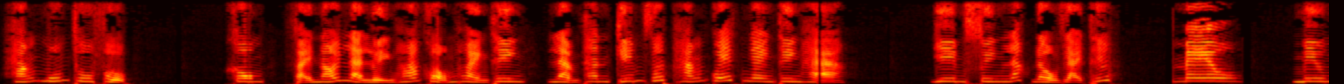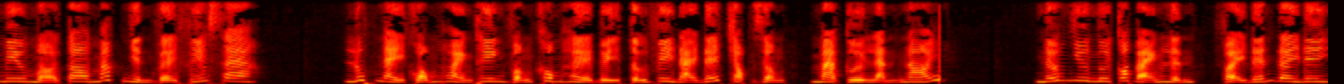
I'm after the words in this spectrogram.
Hắn muốn thu phục. Không, phải nói là luyện hóa khổng hoàng thiên, làm thanh kiếm giúp hắn quét ngang thiên hạ. Diêm xuyên lắc đầu giải thích. Mèo. miu miu mở to mắt nhìn về phía xa. Lúc này khổng hoàng thiên vẫn không hề bị tử vi đại đế chọc giận, mà cười lạnh nói. Nếu như ngươi có bản lĩnh, vậy đến đây đi.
